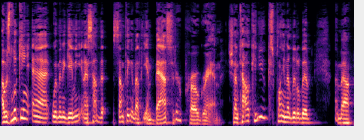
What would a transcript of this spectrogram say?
I was looking at women in gaming and I saw the, something about the ambassador program. Chantal, can you explain a little bit about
